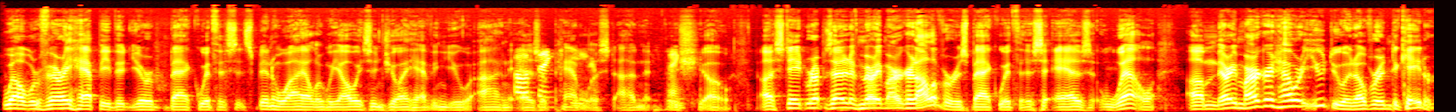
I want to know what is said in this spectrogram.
Well, we're very happy that you're back with us. It's been a while, and we always enjoy having you on oh, as a panelist you. on the thank show. Uh, State Representative Mary Margaret Oliver is back with us as well. Um, Mary Margaret, how are you doing over in Decatur?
